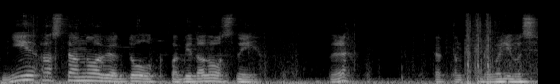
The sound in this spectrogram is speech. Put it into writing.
Не остановят долг победоносный. Да? Как там говорилось.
